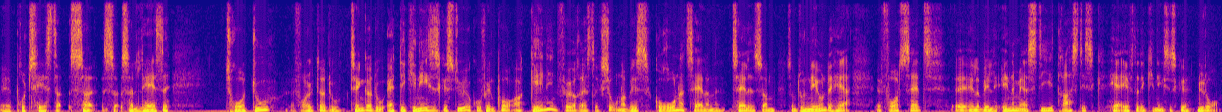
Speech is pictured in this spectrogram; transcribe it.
øh, protester. Så, så, så Lasse, tror du, frygter du, tænker du, at det kinesiske styre kunne finde på at genindføre restriktioner, hvis coronatallet, tallet, som, som du nævnte her, øh, fortsat øh, eller vil ende med at stige drastisk her efter det kinesiske nytår?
